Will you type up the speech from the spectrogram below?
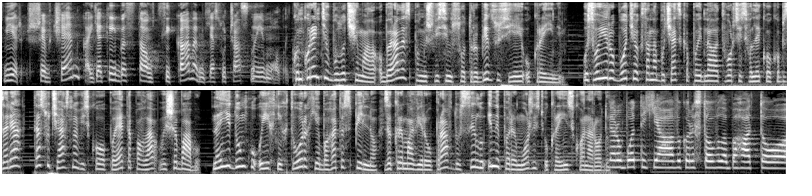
твір Шевченка, який би став цікавим для сучасної молоді. Конкурентів було чимало, обирались поміж 800 робіт з усієї України. У своїй роботі Оксана Бучацька поєднала творчість Великого Кобзаря та сучасного військового поета Павла Вишебабу. На її думку, у їхніх творах є багато спільного, зокрема віра у правду, силу і непереможність українського народу. Для роботи я використовувала багато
